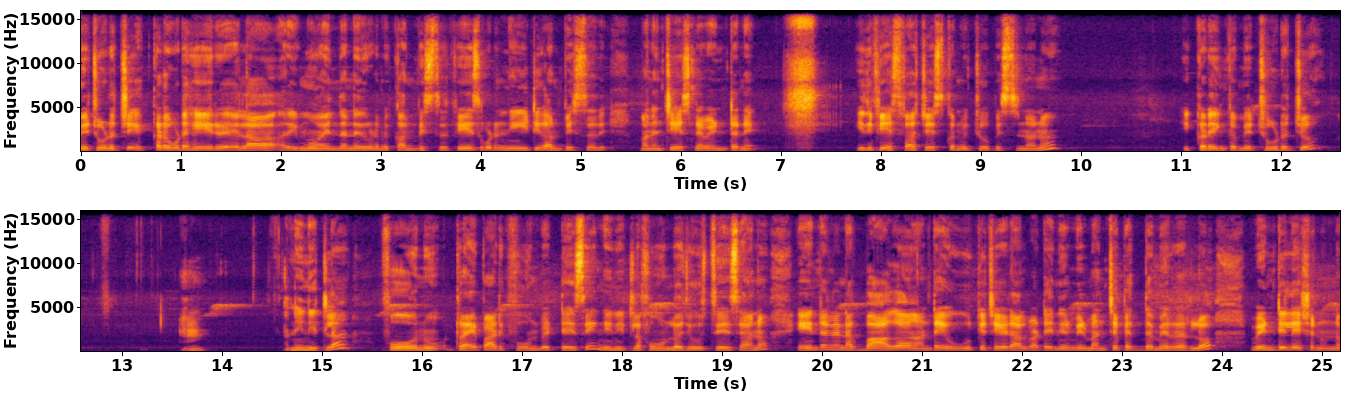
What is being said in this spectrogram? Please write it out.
మీరు చూడొచ్చు ఎక్కడ కూడా హెయిర్ ఎలా రిమూవ్ అయిందనేది కూడా మీకు కనిపిస్తుంది. ఫేస్ కూడా నీట్గా అనిపిస్తుంది. మనం చేసిన వెంటనే. ఇది ఫేస్ వాష్ చేసుకొని మీకు చూపిస్తున్నాను. ఇక్కడ ఇంకా మీరు చూడొచ్చు. నేను ఇట్లా ఫోను ట్రైపాడ్కి ఫోన్ పెట్టేసి నేను ఇట్లా ఫోన్లో చూస్ చేశాను. ఏంటంటే నాకు బాగా అంటే ఊరికే చేయడం అలవాటైంది. మీరు మంచిగా పెద్ద మిర్రర్లో వెంటిలేషన్ ఉన్న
